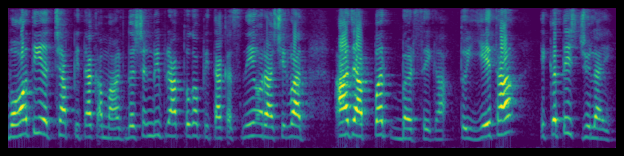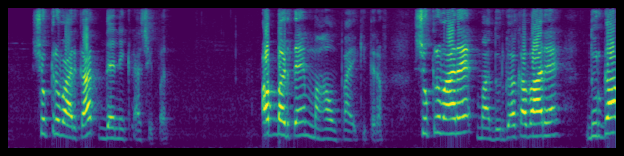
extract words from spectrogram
बहुत ही अच्छा पिता का मार्गदर्शन भी प्राप्त होगा, पिता का स्नेह और आशीर्वाद आज आप पर बरसेगा। तो ये था 31 जुलाई। शुक्रवार का दैनिक राशिफल। अब बढ़ते हैं महा उपाय की तरफ़। शुक्रवार है, माँ दुर्गा का वार है। दुर्गा,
